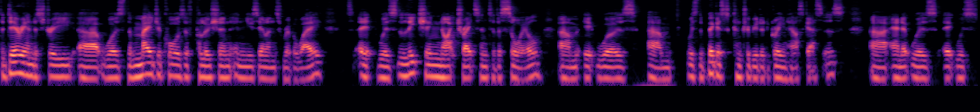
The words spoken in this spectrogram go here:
the dairy industry uh, was the major cause of pollution in New Zealand's Riverway it was leaching nitrates into the soil. Um, it was um, was the biggest contributor to greenhouse gases, uh, and it was it was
